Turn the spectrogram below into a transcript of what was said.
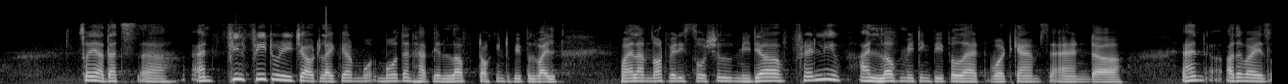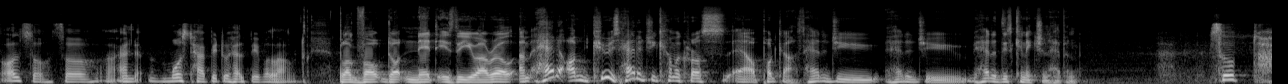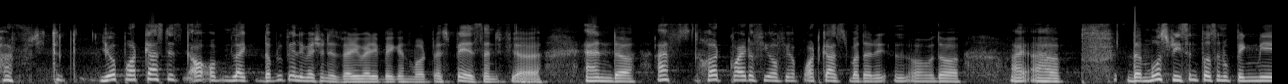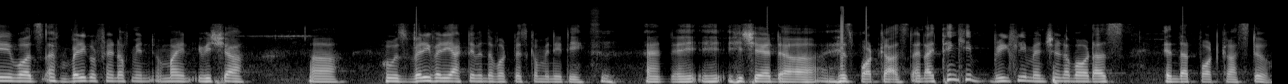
so yeah, that's uh, and feel free to reach out. Like we are more, more than happy. Love talking to people. While while I'm not very social media friendly, I love meeting people at WordCamps and uh, and otherwise also. So uh, and most happy to help people out. Blogvault.net is the URL. Um, how do, I'm curious. How did you come across our podcast? How did you? How did you? How did this connection happen? So your podcast is uh, like WP Elevation is very very big in WordPress space, and uh, and uh, I've heard quite a few of your podcasts, but the uh, the I, uh, the most recent person who pinged me was a very good friend of mine, mine Visha, uh, who's very very active in the WordPress community. Hmm. And he, he shared his podcast, and I think he briefly mentioned about us in that podcast too.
